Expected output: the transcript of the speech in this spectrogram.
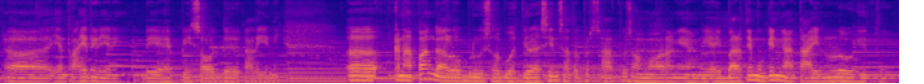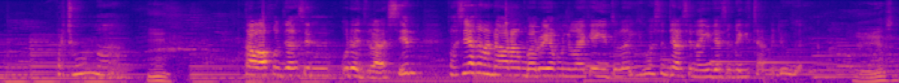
Eh, yang terakhir ini nih di episode kali ini. Eh, kenapa nggak lo berusaha buat jelasin satu persatu sama orang yang ya ibaratnya mungkin ngatain lo gitu? percuma Hmm. kalau aku jelasin udah jelasin pasti akan ada orang baru yang menilai kayak gitu lagi masa jelasin lagi jelasin lagi capek juga Ya, iya sih.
